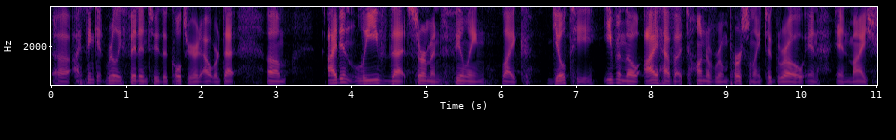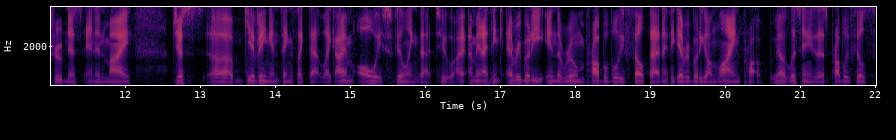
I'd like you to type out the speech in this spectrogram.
uh, I think it really fit into the culture here at Outward. That um, I didn't leave that sermon feeling like guilty, even though I have a ton of room personally to grow in in my shrewdness and in my just uh, giving and things like that. Like I am always feeling that too. I, I mean, I think everybody in the room probably felt that, and I think everybody online pro- uh, listening to this probably feels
